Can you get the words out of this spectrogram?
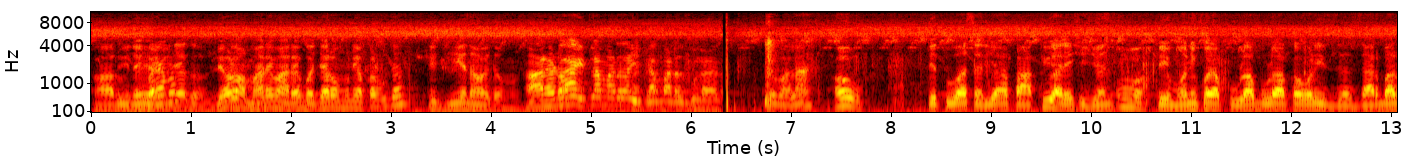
સારું એને બરાબર? હેડી જાય કે? લેવડો મારે મારે બજારો મને અકળવું છે કે જીએ ના હોય તમે? હા હેડો. હા એટલા માટે હિસાબ માટે જ એ વાલા. હવ તે તું આ સરિયા પાક્યું આરે સીઝન. તે મને કોઈ આ પૂળા બુળા કે વળી ઝાર બાર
